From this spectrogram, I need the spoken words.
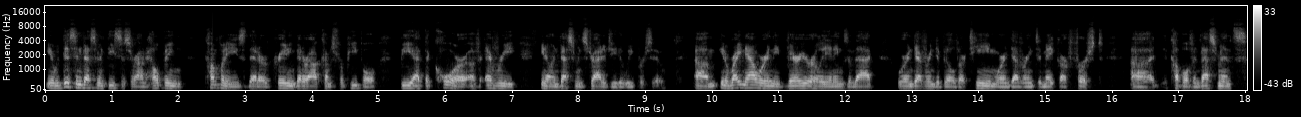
you know, with this investment thesis around helping companies that are creating better outcomes for people be at the core of every you know investment strategy that we pursue. Um, you know, right now we're in the very early innings of that. We're endeavoring to build our team. We're endeavoring to make our first uh, a couple of investments.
